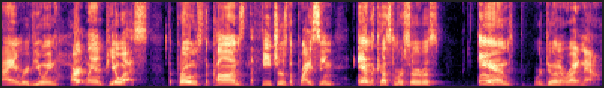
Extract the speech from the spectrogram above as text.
I am reviewing Heartland POS the pros, the cons, the features, the pricing, and the customer service. And we're doing it right now.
